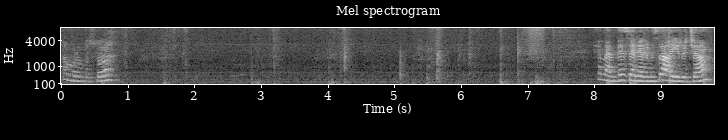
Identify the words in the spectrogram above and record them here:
Hamurumuzu hemen bezelerimizi ayıracağım.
